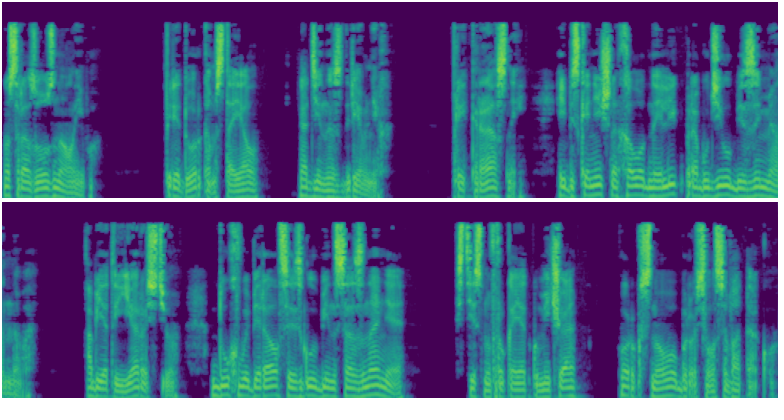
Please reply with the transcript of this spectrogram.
но сразу узнал его. Перед орком стоял один из древних. Прекрасный и бесконечно холодный лик пробудил безымянного. Объятый яростью, дух выбирался из глубин сознания. Стиснув рукоятку меча, орк снова бросился в атаку.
